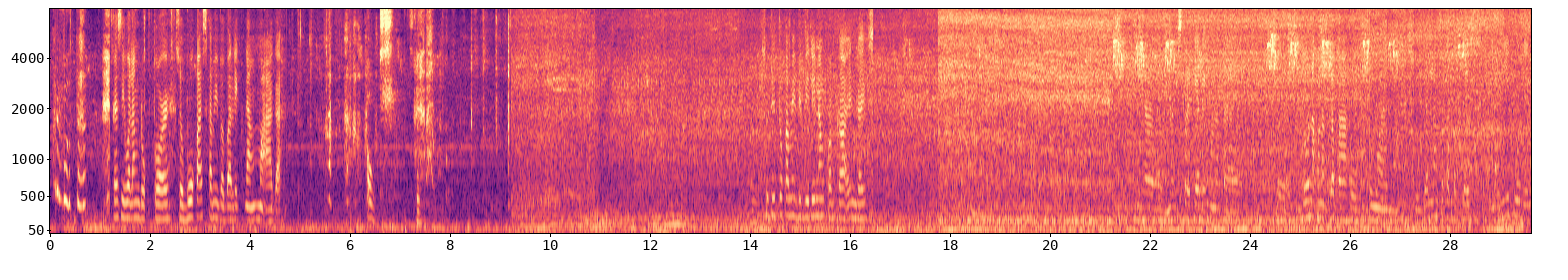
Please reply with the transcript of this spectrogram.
rota. Kasi walang doktor. So bukas kami babalik ng maaga. Ouch! So dito kami bibili ng pagkain guys. Nag-storytelling muna tayo. So doon ako nagtrabaho. Tuwana. So dyan lang sa tapat guys. Naligo din.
